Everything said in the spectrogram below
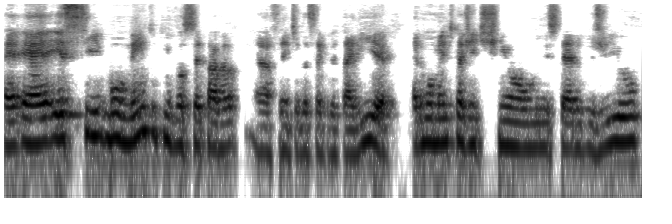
É, é esse momento que você estava à frente da secretaria, era o momento que a gente tinha o Ministério do Gil,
